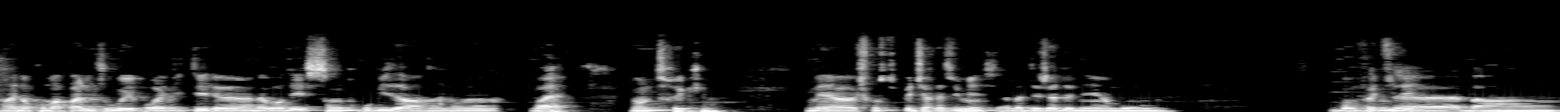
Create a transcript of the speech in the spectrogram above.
Ouais, donc on va pas le jouer pour éviter de- d'avoir des sons trop bizarres dans le, ouais. dans le truc. Mais euh, je pense que tu peux déjà résumer, ça va déjà donner un bon. Bon, en fait, idée. euh, ben,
